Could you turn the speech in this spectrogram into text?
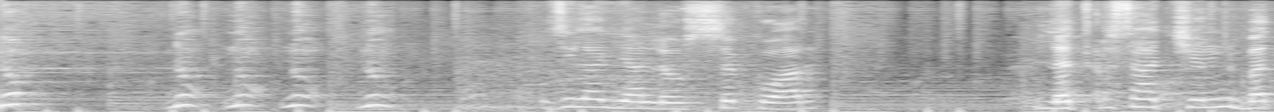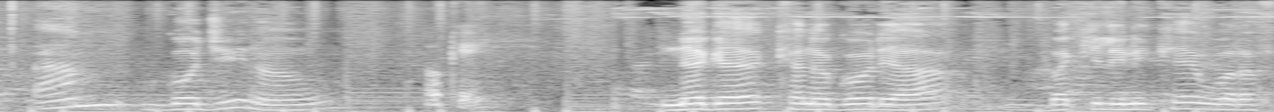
no no no no no እዚህ ላይ ያለው ስኳር ለጥርሳችን በጣም ጎጂ ነው። okay ነገ ከነገ ወዲያ በክሊኒኬ ወረፋ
